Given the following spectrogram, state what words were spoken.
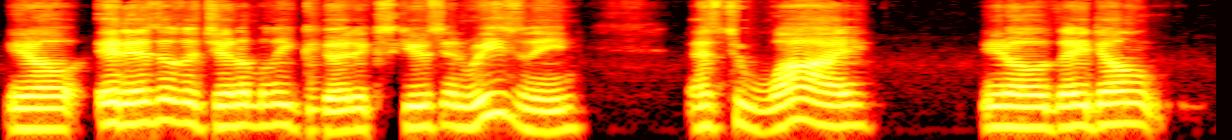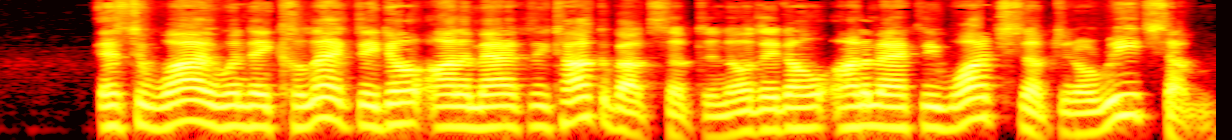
You know, it is a legitimately good excuse and reasoning as to why, you know, they don't as to why when they collect they don't automatically talk about something or they don't automatically watch something or read something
